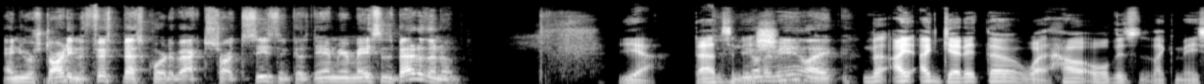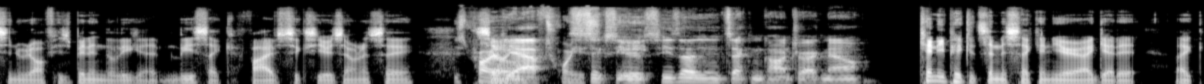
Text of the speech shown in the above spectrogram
and you're starting the fifth best quarterback to start the season because damn near Mason's better than him. Yeah, that's an you know issue. what I mean? Like No, I, I get it though. What? How old is like Mason Rudolph? He's been in the league at least like five, six years. I want to say. He's probably So- like yeah, 26 years. He's on his second contract now. Kenny Pickett's in his second year. I get it. Like,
